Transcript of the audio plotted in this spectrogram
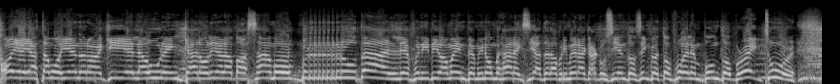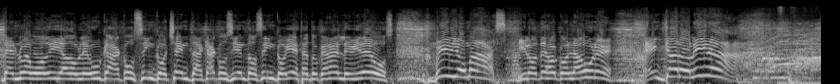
Oye, ya estamos yéndonos aquí en la 1 en Carolina, la pasamos brutal, definitivamente. Mi nombre es Alex Díaz de la primera KQ 105. Esto fue el en punto Break Tour del nuevo día WKQ 580, KQ 105 y este es tu canal de videos Video Max. Y los dejo con la 1 en Carolina.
